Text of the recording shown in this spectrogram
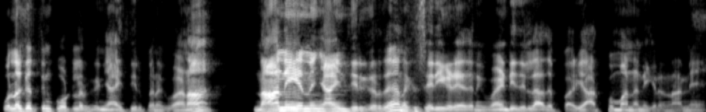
உலகத்தின் கோட்டில் இருக்கிற நியாய தீர்ப்பு எனக்கு வேணாம். நானே என்ன நியாயம் தீர்க்கிறது எனக்கு சரி கிடையாது. எனக்கு வேண்டியதில்லை. அதை பெரிய அற்பமாக நினைக்கிறேன் நான்.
